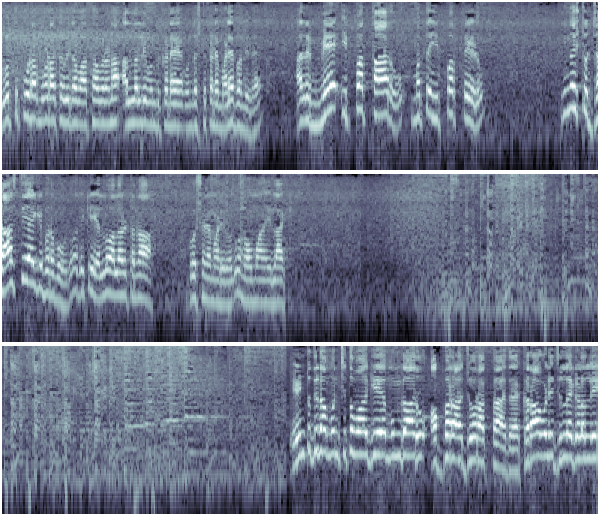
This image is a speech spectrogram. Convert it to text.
ಇವತ್ತು ಕೂಡ ಮೋಡ ಕವಿದ ವಾತಾವರಣ. ಅಲ್ಲಲ್ಲಿ ಒಂದು ಕಡೆ, ಒಂದಷ್ಟು ಕಡೆ ಮಳೆ ಬಂದಿದೆ. ಆದರೆ ಮೇ ಇಪ್ಪತ್ತಾರು ಮತ್ತೆ ಇಪ್ಪತ್ತೇಳು ಇನ್ನಷ್ಟು ಜಾಸ್ತಿಯಾಗಿ ಬರಬಹುದು. ಅದಕ್ಕೆ ಯೆಲ್ಲೋ ಅಲರ್ಟ್ ಅನ್ನ ಘೋಷಣೆ ಮಾಡಿರೋದು ಹವಾಮಾನ ಇಲಾಖೆ. ಎಂಟು ದಿನ ಮುಂಚಿತವಾಗಿಯೇ ಮುಂಗಾರು ಅಬ್ಬರ ಜೋರಾಗ್ತಾ ಇದೆ. ಕರಾವಳಿ ಜಿಲ್ಲೆಗಳಲ್ಲಿ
